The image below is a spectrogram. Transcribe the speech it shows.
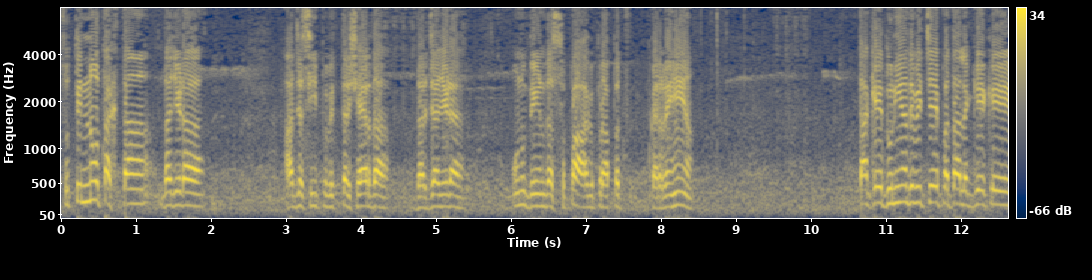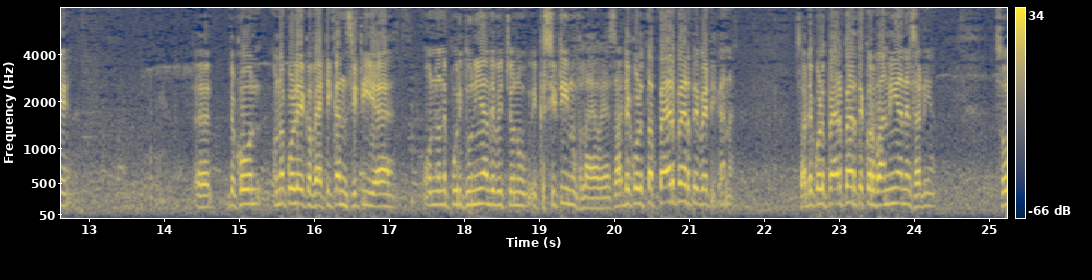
ਸੋ ਤਿੰਨੋਂ ਤਖਤਾਂ ਦਾ ਜਿਹੜਾ ਅੱਜ ਅਸੀਂ ਪਵਿੱਤਰ ਸ਼ਹਿਰ ਦਾ ਦਰਜਾ ਜਿਹੜਾ, ਉਹਨੂੰ ਦੇਣ ਦਾ ਸੁਭਾਗ ਪ੍ਰਾਪਤ ਕਰ ਰਹੇ ਹਾਂ। ਤਾਂ ਕਿ ਦੁਨੀਆ ਦੇ ਵਿੱਚ ਇਹ ਪਤਾ ਲੱਗੇ ਕਿ ਦੇਖੋ, ਉਹਨਾਂ ਕੋਲ ਇੱਕ ਵੈਟੀਕਨ ਸਿਟੀ ਹੈ। ਉਹਨਾਂ ਨੇ ਪੂਰੀ ਦੁਨੀਆ ਦੇ ਵਿੱਚ ਉਹਨੂੰ ਇੱਕ ਸਿਟੀ ਨੂੰ ਫੈਲਾਇਆ ਹੋਇਆ। ਸਾਡੇ ਕੋਲ ਤਾਂ ਪੈਰ ਪੈਰ ਤੇ ਵੈਟੀਕਨ ਹੈ। ਸਾਡੇ ਕੋਲ ਪੈਰ ਪੈਰ ਤੇ ਕੁਰਬਾਨੀਆਂ ਨੇ ਸਾਡੀਆਂ। ਸੋ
